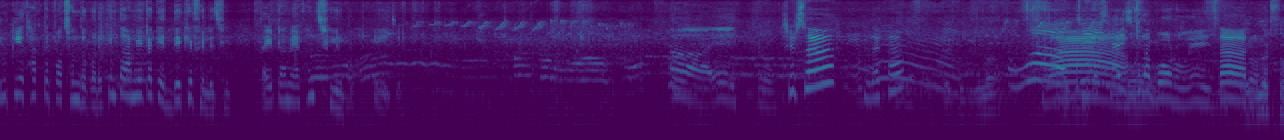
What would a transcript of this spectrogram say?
লুকিয়ে থাকতে পছন্দ করে কিন্তু আমি এটাকে দেখে ফেলেছি তাই এটা আমি এখন ছিঁড়বো এই যে। এই তো। ছিড়ছে? দেখা। সাইজগুলো বড় এই যে। দারুণ এগুলো একটু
